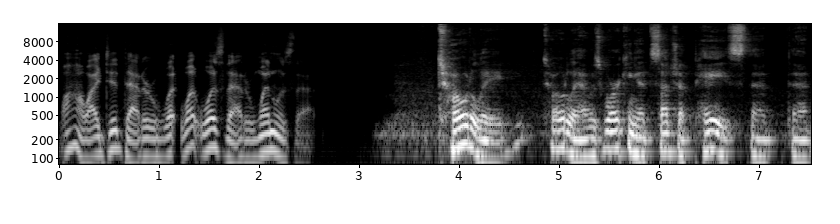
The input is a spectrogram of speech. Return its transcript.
wow, I did that, or what? What was that, or when was that? totally, totally. I was working at such a pace that that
